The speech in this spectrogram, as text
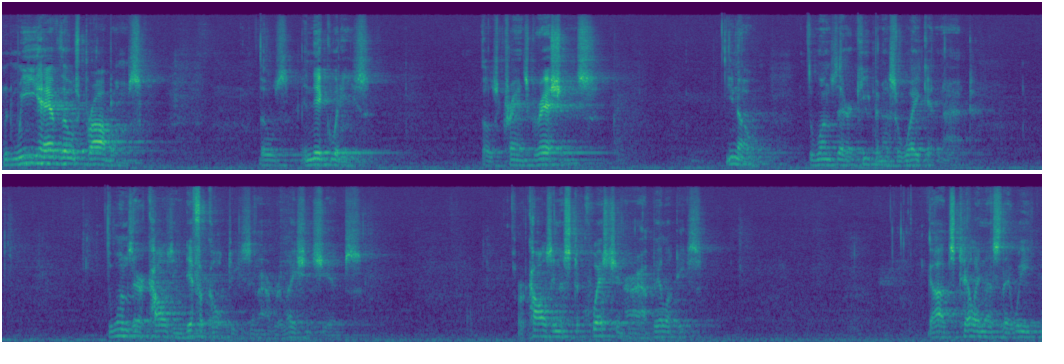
When we have those problems, those iniquities, those transgressions, you know, the ones that are keeping us awake at night, the ones that are causing difficulties in our relationships, or causing us to question our abilities. God's telling us that we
